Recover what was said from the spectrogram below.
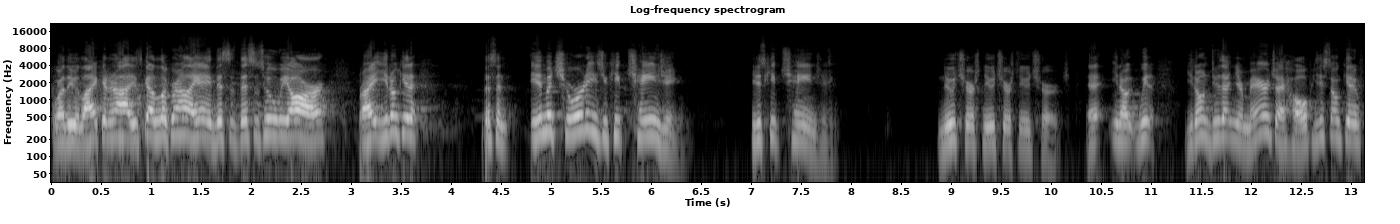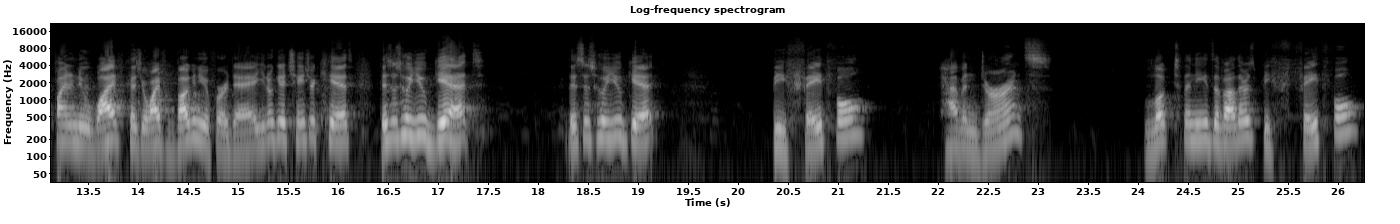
Whether you like it or not, you just got to look around like, hey, this is, this is who we are, right? You don't get it. Listen, immaturity is you keep changing. You just keep changing. New church, new church, new church. Eh, you know, we, you don't do that in your marriage, I hope. You just don't get to find a new wife because your wife's bugging you for a day. You don't get to change your kids. This is who you get. This is who you get. Be faithful, have endurance, look to the needs of others, be faithful,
